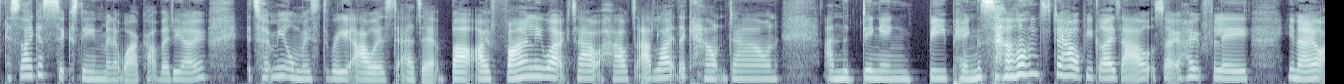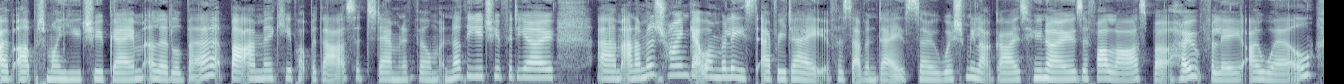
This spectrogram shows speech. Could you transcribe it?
it's like a 16 minute workout video. It took me almost three hours to edit, but I finally worked out how to add like the countdown and the dinging, beeping sounds to help you guys out. So hopefully, you know, I've upped my YouTube game a little bit, but I'm to keep up with that. So today I'm to film another YouTube video um, and I'm to try and get one released every day for seven days. So wish me luck, guys. Who knows if I'll last, but hopefully I will.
